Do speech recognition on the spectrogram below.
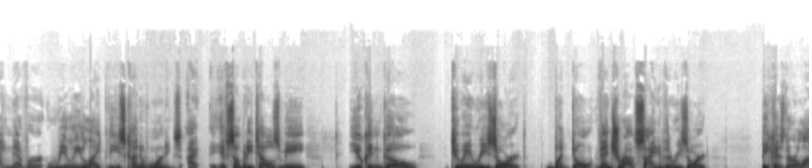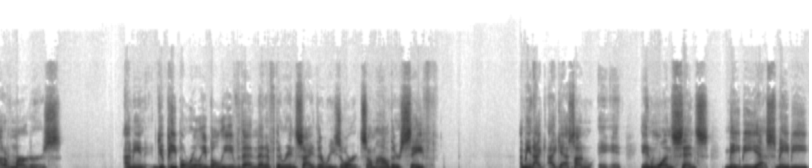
I never really like these kind of warnings. I if somebody tells me you can go to a resort but don't venture outside of the resort because there are a lot of murders, I mean, do people really believe then that if they're inside the resort, somehow they're safe? I mean, I, I guess on in, in one sense, maybe yes, maybe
